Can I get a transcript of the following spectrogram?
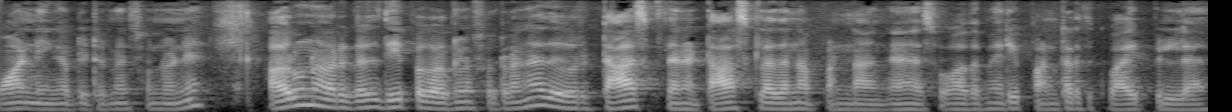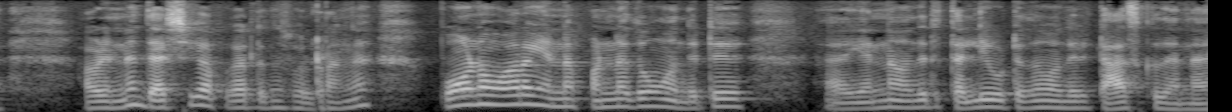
வார்னிங் அப்படின்ற மாதிரி சொன்னோன்னே அருண் அவர்கள் தீபக் அவர்களும் சொல்கிறாங்க அது ஒரு டாஸ்க் தானே டாஸ்கில் தானே பண்ணாங்க. ஸோ அதை மாதிரி பண்ணுறதுக்கு வாய்ப்பு இல்லை அப்படின்னு தர்ஷிகா பக்கத்துலேருந்து சொல்கிறாங்க போன வாரம் என்ன பண்ணதும் வந்துட்டு என்னை வந்துட்டு தள்ளி விட்டதும் வந்துட்டு டாஸ்க்கு தானே?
